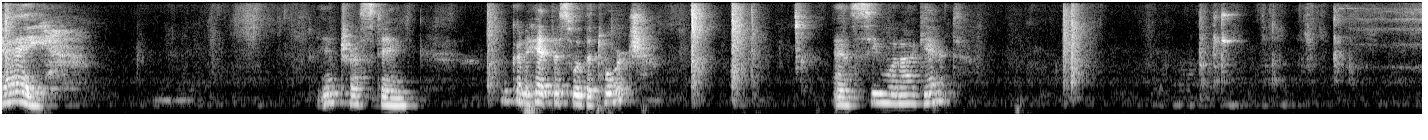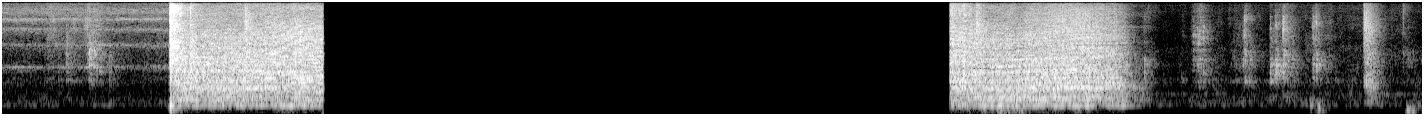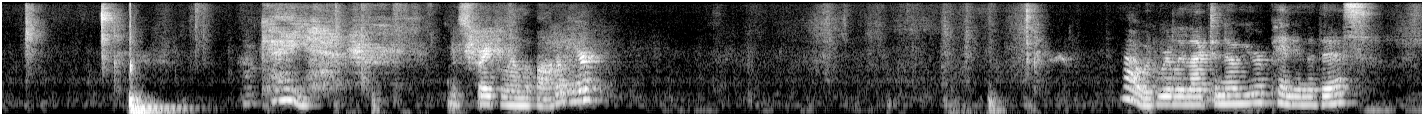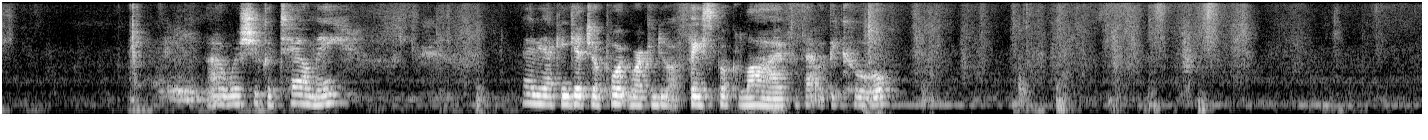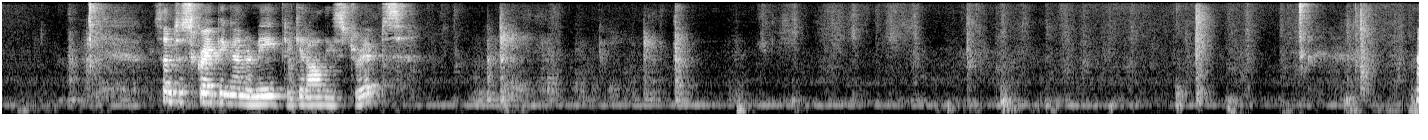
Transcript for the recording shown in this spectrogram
Okay. Interesting. I'm going to hit this with a torch and see what I get. Okay. Scrape around the bottom here. I would really like to know your opinion of this. I wish you could tell me. Maybe I can get to a point where I can do a Facebook Live. That would be cool. So I'm just scraping underneath to get all these drips.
